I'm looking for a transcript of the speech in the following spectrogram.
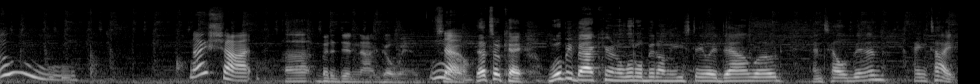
Ooh. Nice shot. Uh, but it did not go in. So No. that's okay. We'll be back here in a little bit on the East Daily Download. Until then, hang tight.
